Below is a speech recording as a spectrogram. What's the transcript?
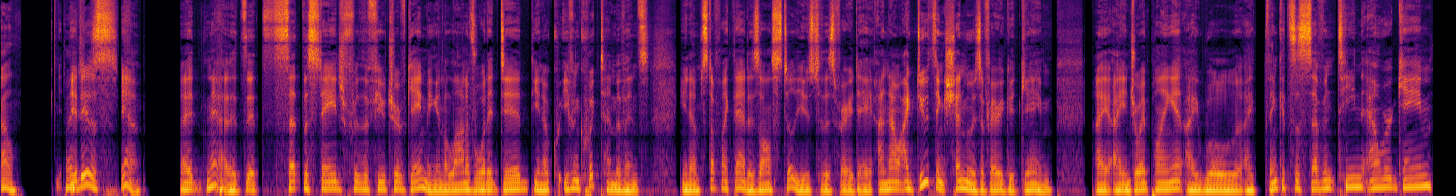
Oh, it thanks. is. Yeah, it, yeah. It, it set the stage for the future of gaming, and a lot of what it did, you know, even QuickTime events, you know, stuff like that, is all still used to this very day. And now, I do think Shenmue is a very good game. I, I enjoy playing it. I will. I think it's a 17-hour game,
